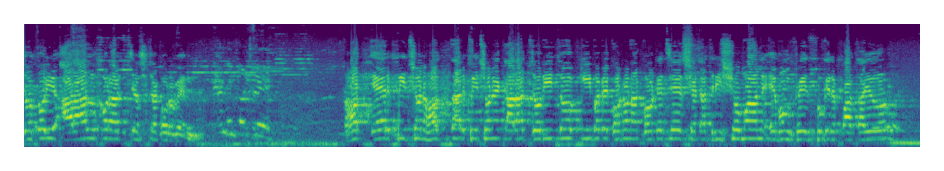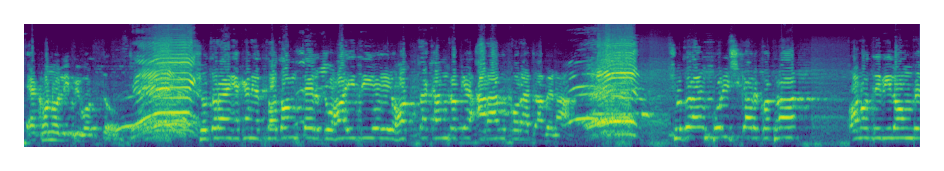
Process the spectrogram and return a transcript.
যতই আড়াল করার চেষ্টা করবেন এর পিছনে হত্যার পিছনে কারা জড়িত কীভাবে ঘটনা ঘটেছে সেটা দৃশ্যমান এবং ফেসবুকের পাতায়ও এখনও লিপিবদ্ধ। সুতরাং এখানে তদন্তের দোহাই দিয়ে এই হত্যাকাণ্ডকে আড়াল করা যাবে না। সুতরাং পরিষ্কার কথা অনতিবিলম্বে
